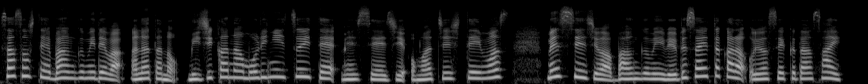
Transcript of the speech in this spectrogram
さあそして番組ではあなたの身近な森についてメッセージお待ちしています。メッセージは番組ウェブサイトからお寄せください。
